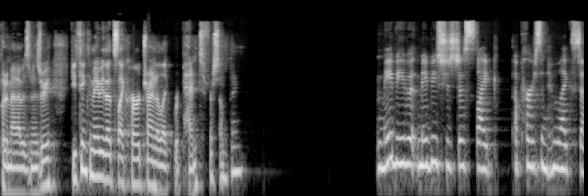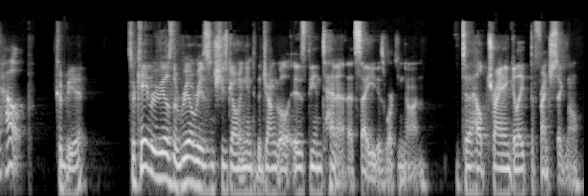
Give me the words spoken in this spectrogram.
put him out of his misery. Do you think that maybe that's like her trying to like repent for something? Maybe, but maybe she's just like a person who likes to help. Could be it. So Kate reveals the real reason she's going into the jungle is the antenna that Sayid is working on to help triangulate the French signal.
